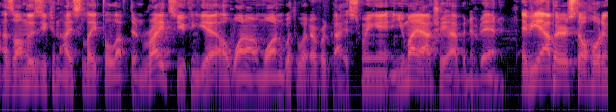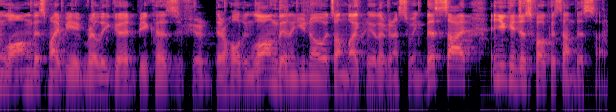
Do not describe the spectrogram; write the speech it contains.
as long as you can isolate the left and right, you can get a one-on-one -on -one with whatever guy is swinging, and you might actually have an advantage. If you have players still holding long, this might be really good because if you're they're holding long, then you know it's unlikely they're going to swing this side, and you can just focus on this side.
